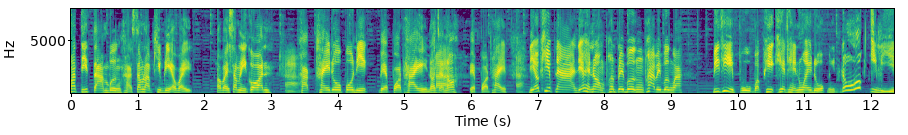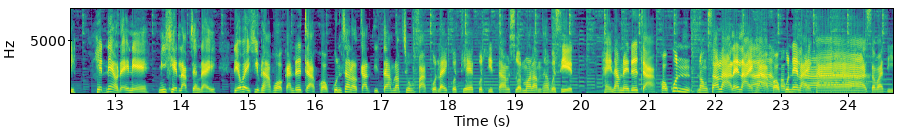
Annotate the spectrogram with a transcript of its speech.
มาติดตามเบิ่งค่ะสำหรับคลิปนี้เอาไว้เอาไว้ซ้ำนี้ก่อนอ่าผักไฮโดรโปนิกแบบปลอดภัยเนาะจ้ะค่ะเนาะแบบปลอดภัย ค่ะ เดี๋ยวคลิปหน้าเดี๋ยวให้น้องเพิ่นไปเบิ่งพาไปเบิ่งว่า วิธีปลูกบักพริกเฮ็ดให้หน่วยดกนี่ดกอีหลีเฮ็ดแนวใดแน่มีเคล็ดลับจังใดเดี๋ยวไว้คลิปหน้าพอกันเด้อจ้ะขอบคุณสำหรับการติดตามรับชมฝากกดไลค์กดแชร์กดติดตามสวนหมอลำทางเกษตรให้นำในเด้อจ้ะขอบคุณน้องสาวหลาหลายๆค่ะ ขอบคุณหลายๆค่ะ สวัสดี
